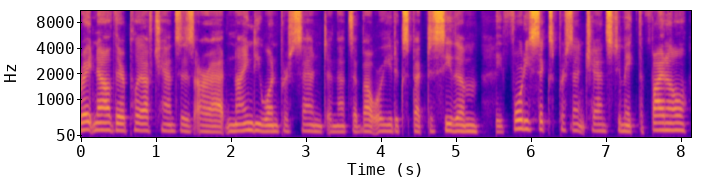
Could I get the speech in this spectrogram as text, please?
Right now, their playoff chances are at 91%, and that's about where you'd expect to see them. A 46% chance to make the final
